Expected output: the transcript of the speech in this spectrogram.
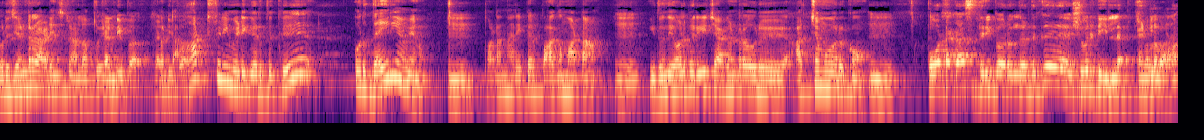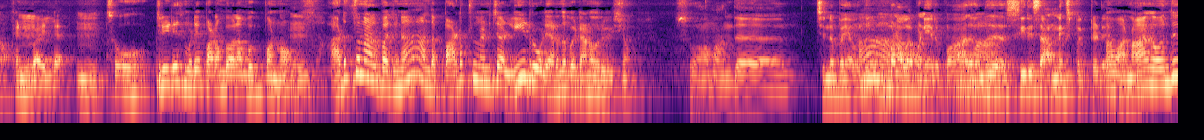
ஒரு ஜென்ரல் ஆடியன்ஸ்க்கு நல்லா போயிடும். கண்டிப்பா, பட் கண்டிப்பா. ஆர்ட் ஃபிலிம் எடுக்கிறதுக்கு ஒரு தைரியம் வேணும். படம் நிறைய பேர் பார்க்க மாட்டான். இது வந்து எவ்வளவு பெரிய ரீச் ஆகுன்ற ஒரு அச்சமும் இருக்கும். போட்ட காசு திருப்பி வருங்கிறதுக்கு ஷூரிட்டி இல்ல கண்டிப்பா கண்டிப்பா இல்ல. ஸோ த்ரீ டேஸ் முன்னாடியே படம் போகலாம் புக் பண்ணோம். அடுத்த நாள் பார்த்தீங்கன்னா அந்த படத்துல நடிச்சா லீட் ரோல் இறந்து போயிட்டான ஒரு விஷயம். ஸோ ஆமா அந்த சின்ன பையன் வந்து ரொம்ப நல்லா பண்ணியிருப்பான். அது வந்து சீரியஸா அன்எக்ஸ்பெக்டட் ஆமா நாங்க வந்து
